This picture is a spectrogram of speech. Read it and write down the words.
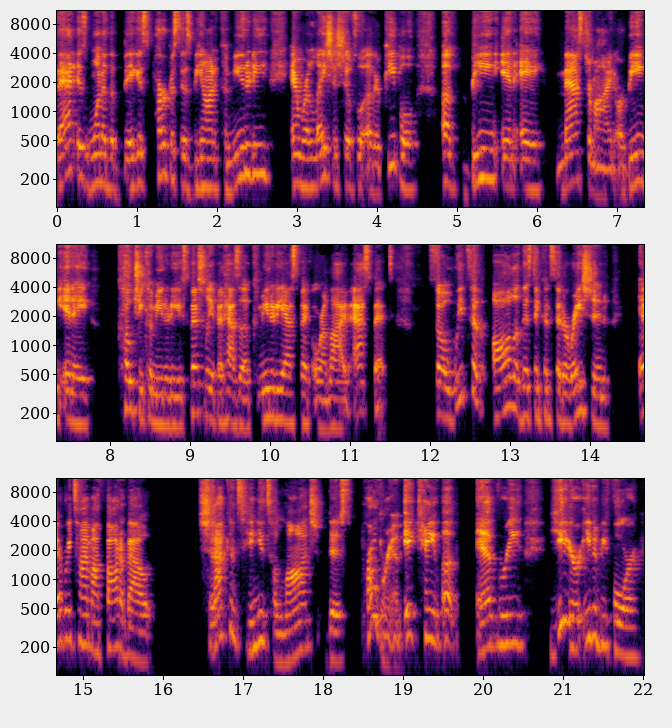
that is one of the biggest purposes beyond community and relationships with other people of being in a mastermind or being in a coaching community, especially if it has a community aspect or a live aspect. So we took all of this in consideration every time I thought about should I continue to launch this program? It came up every year, even before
